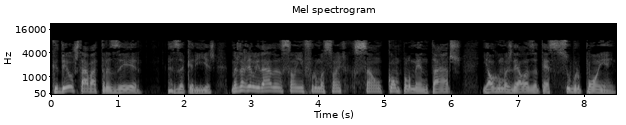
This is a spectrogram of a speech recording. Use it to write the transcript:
que Deus estava a trazer a Zacarias, mas na realidade são informações que são complementares e algumas delas até se sobrepõem.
